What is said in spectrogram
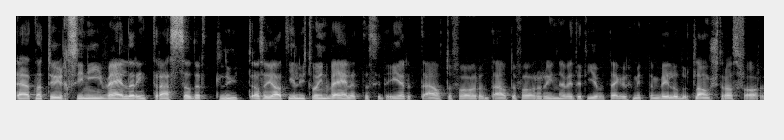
er hat natürlich seine Wählerinteressen oder die Leute, also ja, die Leute, die ihn wählen, das sind eher die Autofahrer und die Autofahrerinnen, weder die, die täglich mit dem Velo durch die Langstrasse fahren.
